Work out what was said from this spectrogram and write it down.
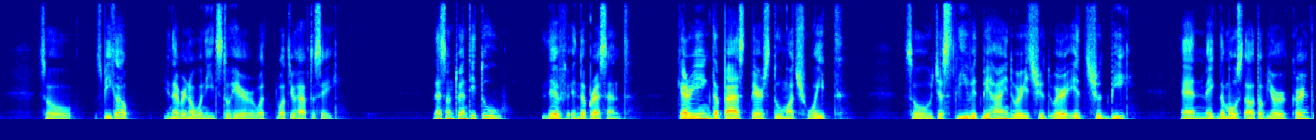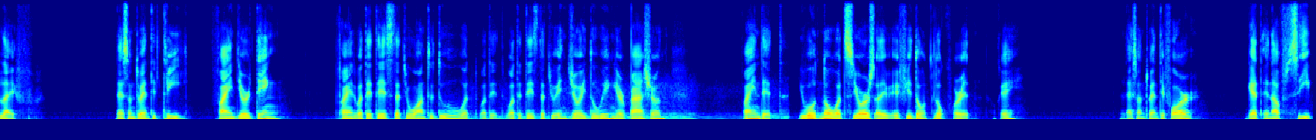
So speak up. You never know who needs to hear what, what you have to say. Lesson 22 Live in the present. Carrying the past bears too much weight. So just leave it behind where it should where it should be and make the most out of your current life. Lesson 23 Find your thing find what it is that you want to do what what it what it is that you enjoy doing your passion find it you won't know what's yours uh, if you don't look for it okay lesson 24 get enough sleep.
